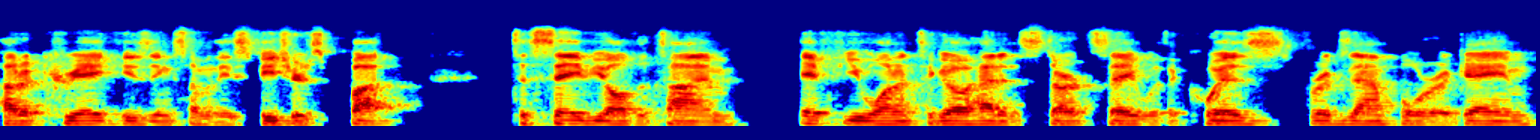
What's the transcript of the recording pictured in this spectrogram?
how to create using some of these features. But to save you all the time, if you wanted to go ahead and start, say, with a quiz, for example, or a game,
